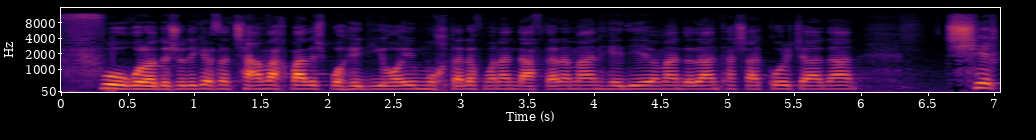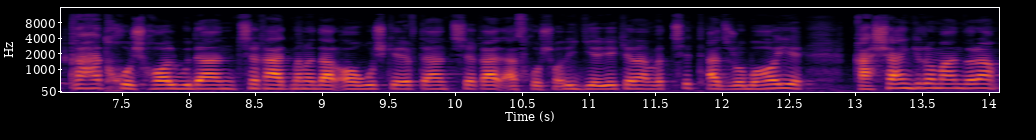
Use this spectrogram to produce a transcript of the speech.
فوق العاده شده که مثلا چند وقت بعدش با هدیه های مختلف مانند دفتر من هدیه به من دادن تشکر کردن. چقدر خوشحال بودن چقدر منو در آغوش گرفتن چقدر از خوشحالی گریه کردن و چه تجربه های قشنگی رو من دارم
